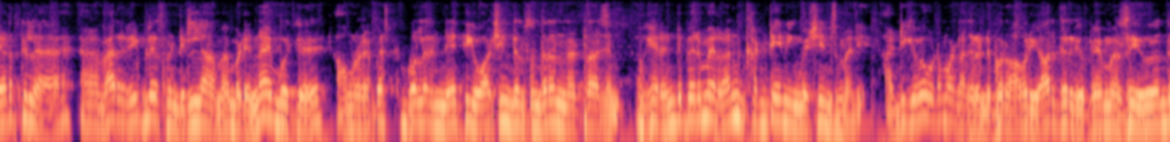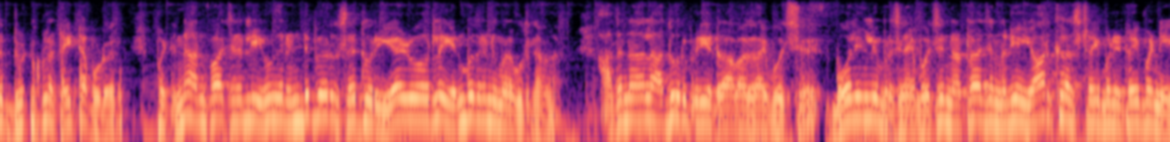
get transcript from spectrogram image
இடத்துல வேற ரீப்ளேஸ்மெண்ட் இல்லாமல் பட் என்ன ஆகி போச்சு? அவங்களோட பெஸ்ட் பவுலர் நேத்தி வாஷிங்டன் சுந்தரன் நட்ராஜன். ஓகே ரெண்டு பேருமே ரன் கண்டெய்னிங் மெஷின்ஸ் மாதிரி. அடிக்கவே விட மாட்டாங்க ரெண்டு பேரும். அவர் யார்க்கருக்கு ஃபேமஸ் இவர் வந்து பியூட்டிஃபுல்லாக டைட்டாக போடுவார். பட் என்ன அன்ஃபார்ச்சுனேட்லி இவங்க ரெண்டு பேரும் சேர்த்து ஒரு ஏழு ஓவரில் எண்பது ரன் மேலே கொடுத்துட்டாங்க. அதனால அது ஒரு பெரிய டிராபாக ஆகி போச்சு. போலிங்லையும் பிரச்சனை ஆகி போச்சு. நட்ராஜன் நிறைய யார்க்கர்ஸ் ட்ரை பண்ணி ட்ரை பண்ணி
